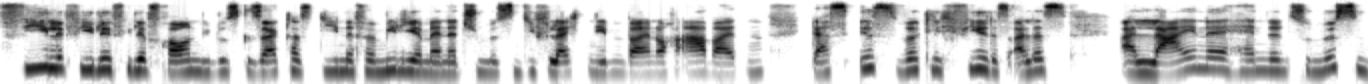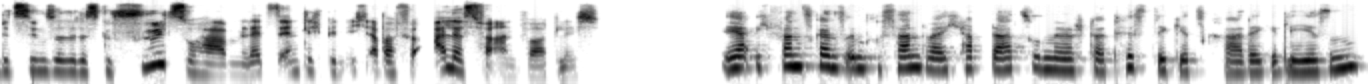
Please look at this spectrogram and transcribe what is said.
viele, viele, viele Frauen, wie du es gesagt hast, die eine Familie managen müssen, die vielleicht nebenbei noch arbeiten. Das ist wirklich viel, das alles alleine handeln zu müssen, beziehungsweise das Gefühl zu haben. Letztendlich bin ich aber für alles verantwortlich. Ja, ich fand es ganz interessant, weil ich habe dazu eine Statistik jetzt gerade gelesen.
